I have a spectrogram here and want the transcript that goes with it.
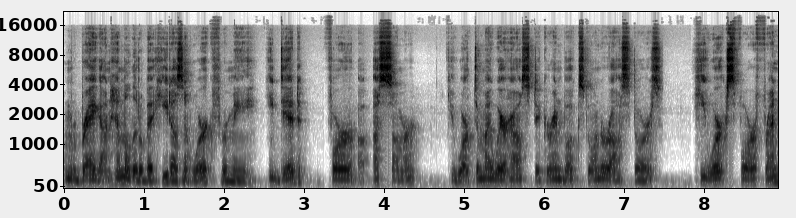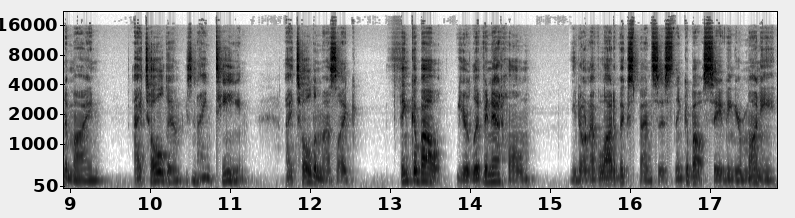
I'm going to brag on him a little bit. He doesn't work for me. He did for a, a summer. He worked in my warehouse, sticker in books, going to Ross stores. He works for a friend of mine I told him, he's 19. I told him, I was like, think about you're living at home, you don't have a lot of expenses. Think about saving your money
